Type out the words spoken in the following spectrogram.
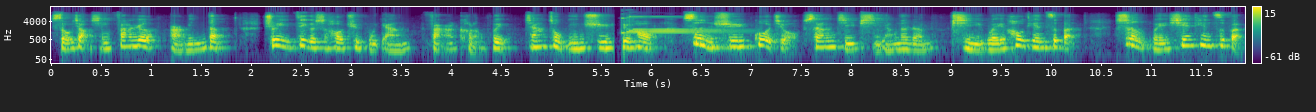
手脚心发热、耳鸣等，所以这个时候去补阳，反而可能会加重阴虚。最后，肾虚过久伤及脾阳的人，脾为后天之本，肾为先天之本，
